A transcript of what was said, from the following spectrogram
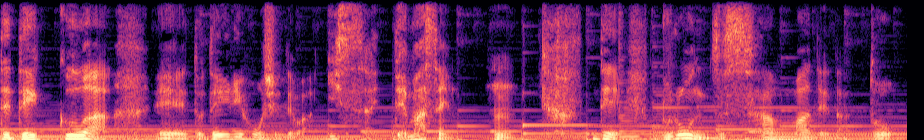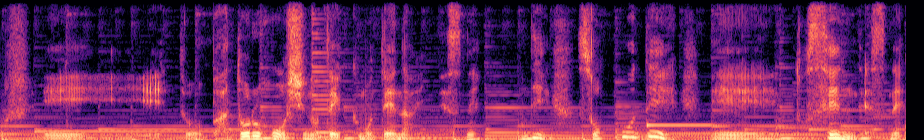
で、 DEC は、えっ、ー、と、デイリー報酬では一切出ません。うん。で、ブロンズ3までだと、えーと、バトル報酬の DEC も出ないんですね。で、そこで、えー、と、1000ですね。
